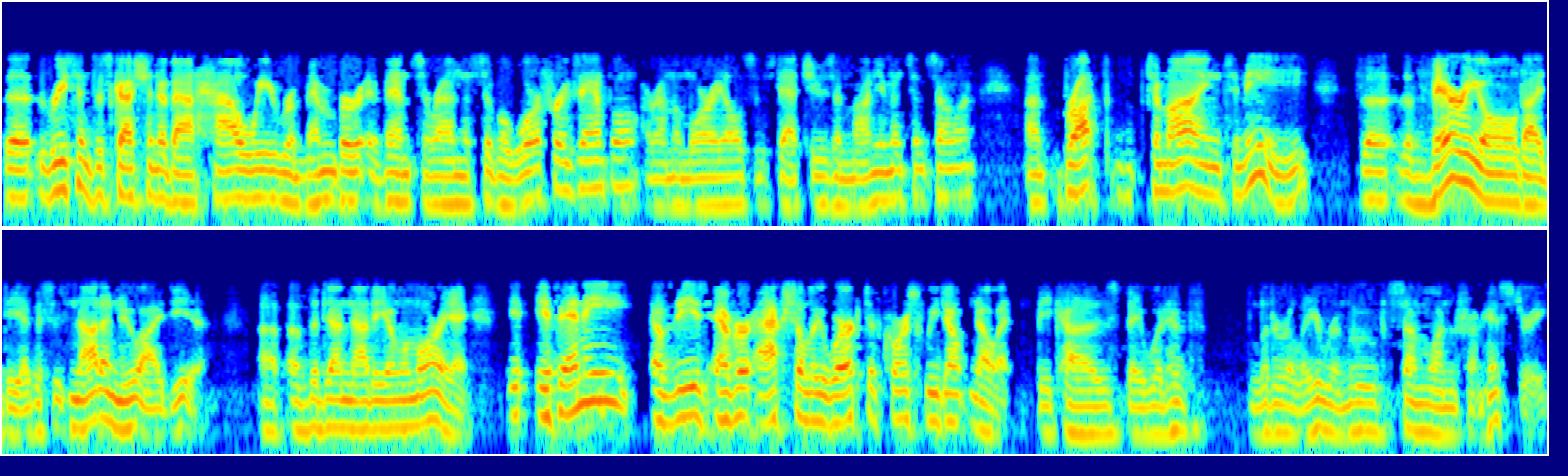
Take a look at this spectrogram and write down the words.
the, recent discussion about how we remember events around the Civil War, for example, around memorials and statues and monuments and so on, um, brought to mind to me the, the very old idea, this is not a new idea, of the Damnatio Memoriae. If any of these ever actually worked, of course, we don't know it because they would have literally removed someone from history.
